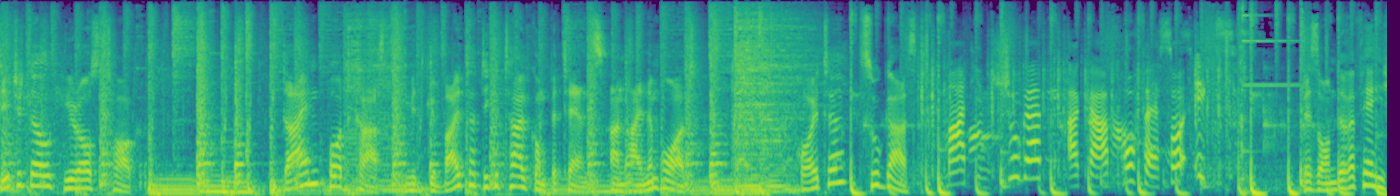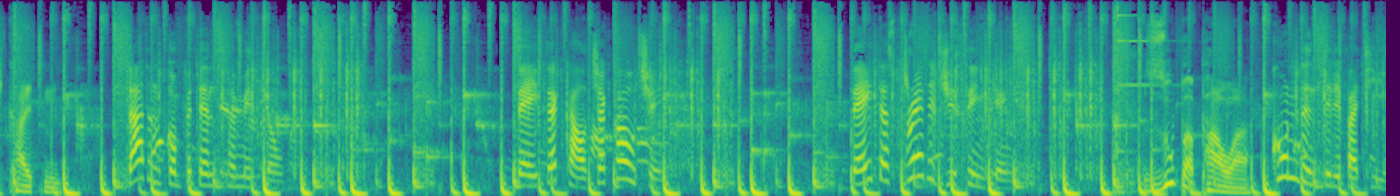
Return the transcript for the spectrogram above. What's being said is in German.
Digital Heroes Talk. Dein Podcast mit geballter Digitalkompetenz an einem Ort. Heute zu Gast Martin Schugart, aka Professor X. besondere Fähigkeiten, Datenkompetenzvermittlung. Data Culture Coaching. Data Strategy Thinking. Superpower, Kundentelepathie.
